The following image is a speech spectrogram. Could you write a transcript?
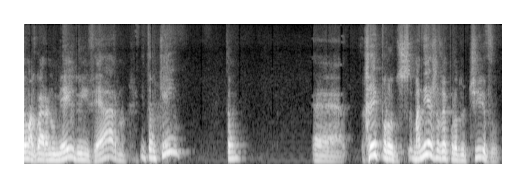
Então, agora, no meio do inverno, então quem. Então, é, reprodu manejo reprodutivo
